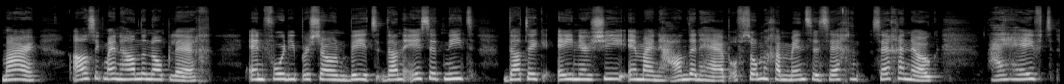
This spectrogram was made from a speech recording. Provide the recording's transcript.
Maar als ik mijn handen opleg en voor die persoon bid, dan is het niet dat ik energie in mijn handen heb. Of sommige mensen zeggen, zeggen ook: hij heeft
